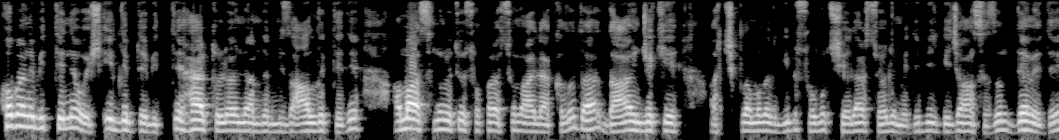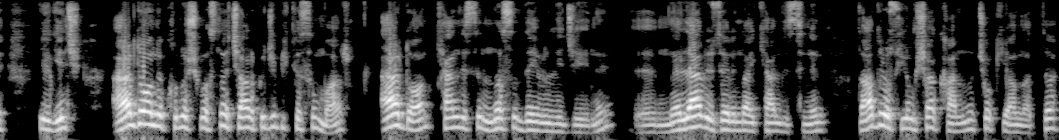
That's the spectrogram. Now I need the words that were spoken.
Kobani bitti ne o iş? İdlib de bitti. Her türlü önlemlerimizi aldık dedi. Ama sınır ötesi operasyonla alakalı da daha önceki açıklamaları gibi somut şeyler söylemedi. Bir gece ansızın demedi. İlginç. Erdoğan'ın konuşmasında çarpıcı bir kısım var. Erdoğan kendisinin nasıl devrileceğini, e, neler üzerinden kendisinin daha doğrusu yumuşak karnını çok iyi anlattı.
